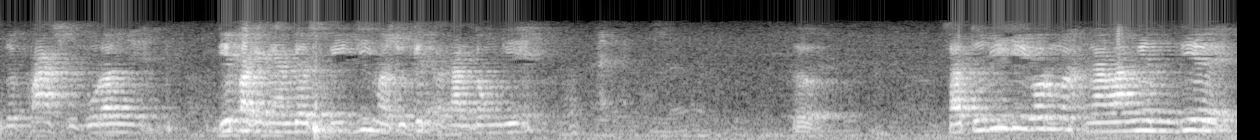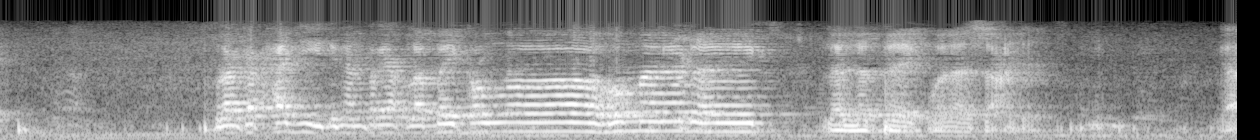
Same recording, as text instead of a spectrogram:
udah pas ukurannya. Dia pakai ngambil sebiji, masukin ke kantong dia. Tuh. Satu biji korma ngalangin dia berangkat haji dengan teriak labbaik Allahumma labbaik la labbaik wala sa'ada. Gak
